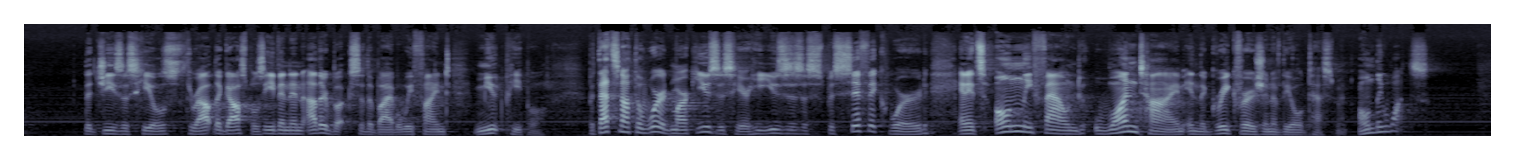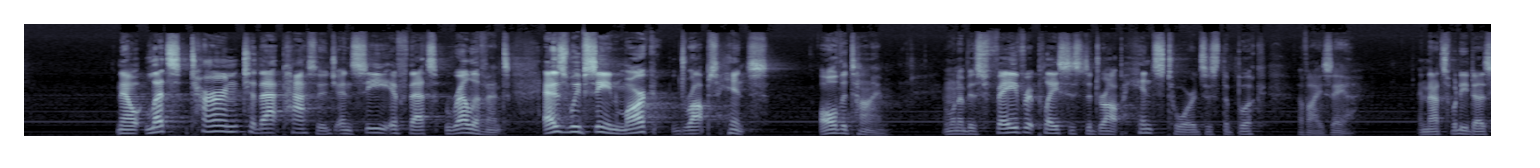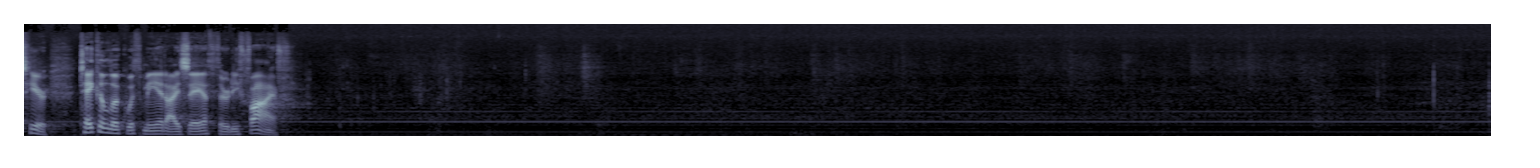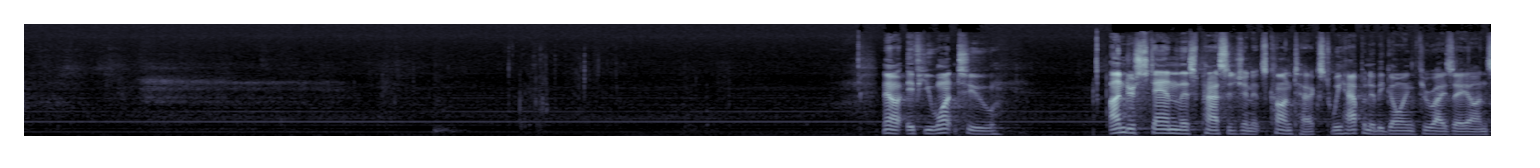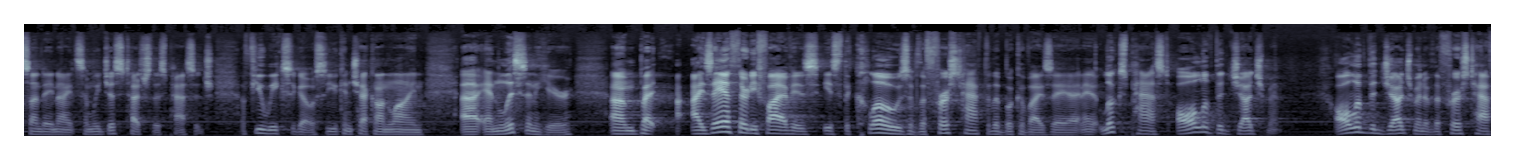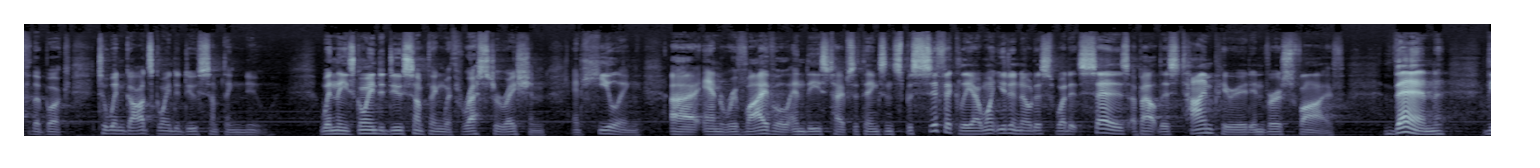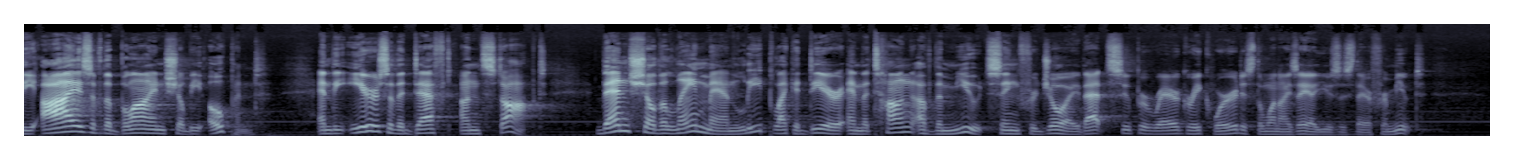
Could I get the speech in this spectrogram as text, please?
that Jesus heals throughout the Gospels. Even in other books of the Bible, we find mute people. But that's not the word Mark uses here. He uses a specific word, and it's only found one time in the Greek version of the Old Testament. Only once. Now, let's turn to that passage and see if that's relevant. As we've seen, Mark drops hints all the time. And one of his favorite places to drop hints towards is the book of Isaiah. And that's what he does here. Take a look with me at Isaiah 35. Now, if you want to understand this passage in its context, we happen to be going through Isaiah on Sunday nights, and we just touched this passage a few weeks ago, so you can check online uh, and listen here. Um, but Isaiah 35 is, is the close of the first half of the book of Isaiah, and it looks past all of the judgment, all of the judgment of the first half of the book to when God's going to do something new when he's going to do something with restoration and healing uh, and revival and these types of things. And specifically, I want you to notice what it says about this time period in verse 5. Then the eyes of the blind shall be opened, and the ears of the deaf unstopped. Then shall the lame man leap like a deer, and the tongue of the mute sing for joy. That super rare Greek word is the one Isaiah uses there for mute.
